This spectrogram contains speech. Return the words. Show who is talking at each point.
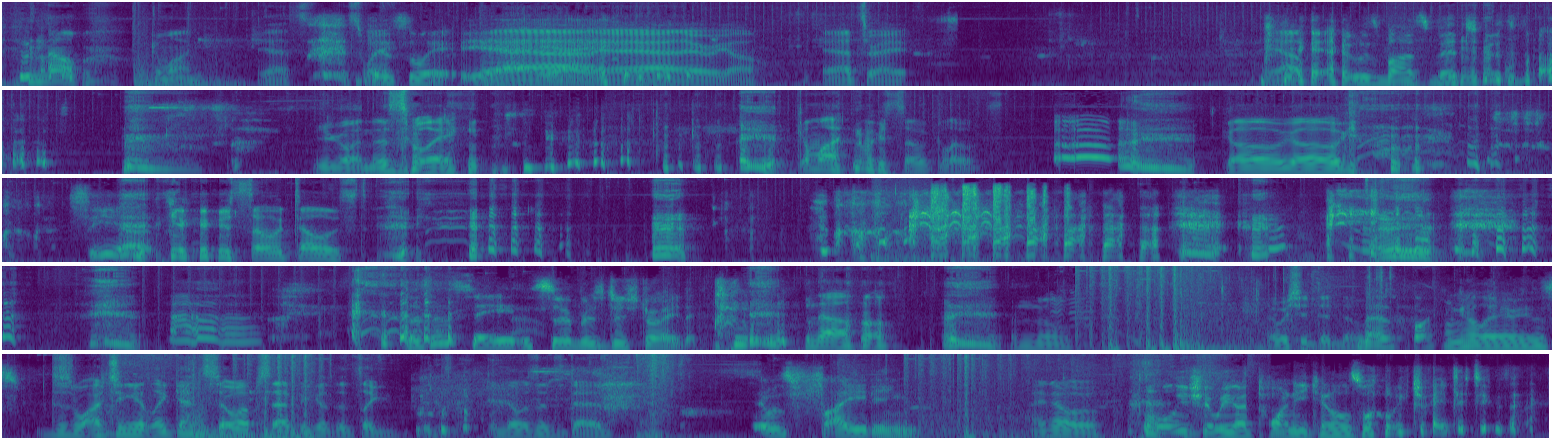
Speaker 1: no. Come on. Yes, this way.
Speaker 2: This way. Yeah,
Speaker 1: yeah,
Speaker 2: yeah.
Speaker 1: yeah, there we go. Yeah, that's right. Yep.
Speaker 2: Who's boss, bitch? Who's boss?
Speaker 1: You're going this way. Come on, we're so close. Go, go, go.
Speaker 2: See ya.
Speaker 1: You're so toast.
Speaker 2: Does it say Cerberus destroyed?
Speaker 1: no. No. I wish it did though.
Speaker 2: That's fucking hilarious.
Speaker 1: Just watching it like get so upset because it's like it's, it knows it's dead.
Speaker 2: It was fighting.
Speaker 1: I know.
Speaker 2: Holy shit, we got 20 kills while we tried to do that.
